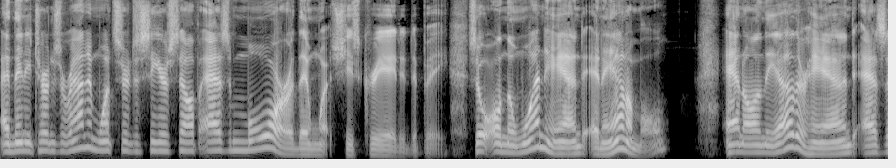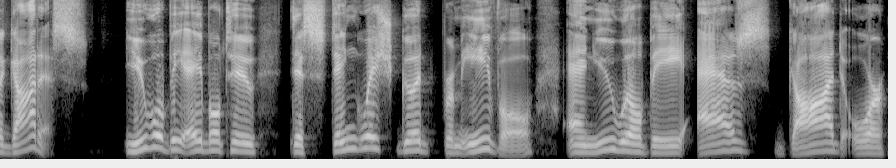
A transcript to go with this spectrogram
And then he turns around and wants her to see herself as more than what she's created to be. So, on the one hand, an animal, and on the other hand, as a goddess. You will be able to distinguish good from evil, and you will be as God, or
